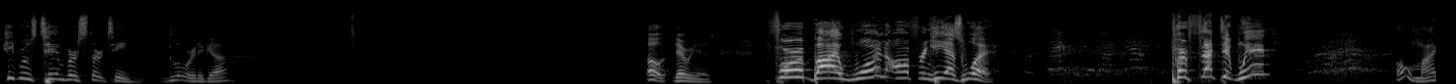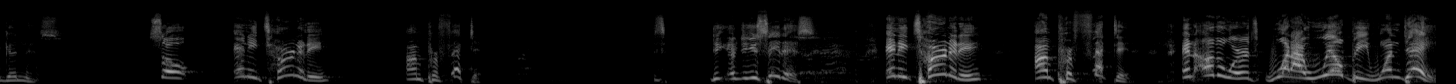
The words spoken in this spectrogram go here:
Hebrews 10, verse 13. Glory to God. Oh, there he is. For by one offering he has what? Perfected when? Oh my goodness. So in eternity, I'm perfected. Do, do you see this? In eternity, I'm perfected. In other words, what I will be one day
